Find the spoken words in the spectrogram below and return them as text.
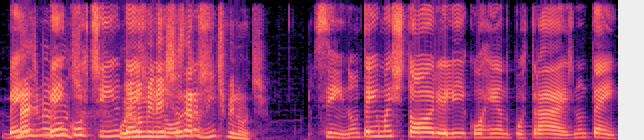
Bem, 10 bem minutos. curtinho, O 10 Illuminations minutos. era 20 minutos. Sim, não tem uma história ali correndo por trás, não tem.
